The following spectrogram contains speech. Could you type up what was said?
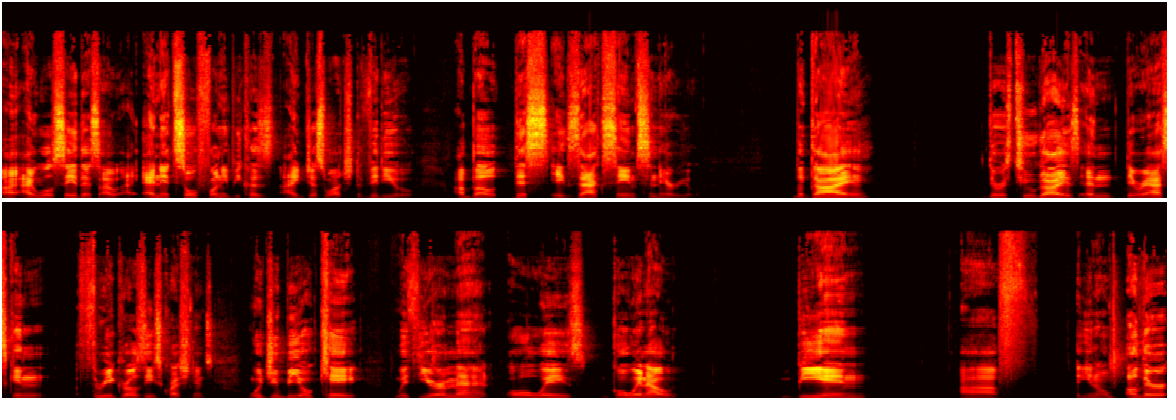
I, I will say this. I, I and it's so funny because I just watched a video about this exact same scenario. The guy there was two guys and they were asking three girls these questions. Would you be okay with your man always going out being uh you know other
